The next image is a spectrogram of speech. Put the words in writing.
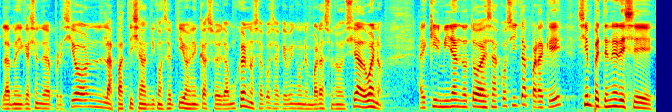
la medicación de la presión, las pastillas anticonceptivas en el caso de la mujer, no sea cosa que venga un embarazo no deseado, bueno, hay que ir mirando todas esas cositas para que siempre tener ese,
